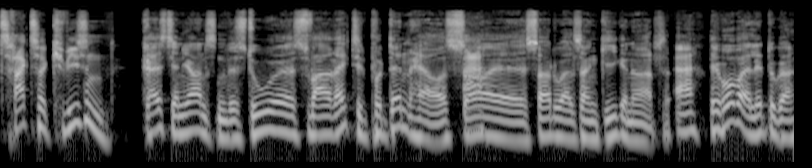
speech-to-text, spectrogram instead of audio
traktor-quizzen. Christian Jørgensen, hvis du uh, svarer rigtigt på den her også, så, uh, så er du altså en giganørd. Ja, Det håber jeg lidt, du gør.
